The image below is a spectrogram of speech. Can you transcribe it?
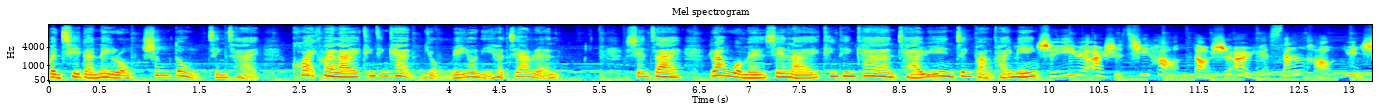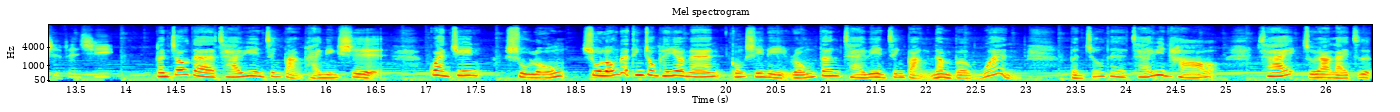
本期的内容生动精彩，快快来听听看，有没有你和家人？现在让我们先来听听看财运金榜排名。十一月二十七号到十二月三号运势分析。本周的财运金榜排名是冠军属龙，属龙的听众朋友们，恭喜你荣登财运金榜 Number One。本周的财运好，财主要来自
